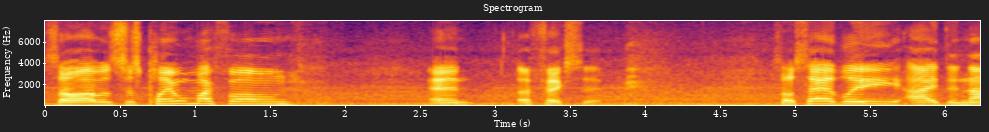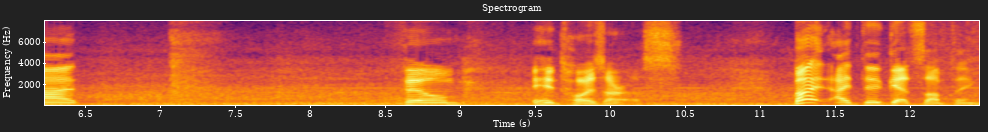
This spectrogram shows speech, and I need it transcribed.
So I was just playing with my phone and I fixed it. So sadly, I did not film in Toys R Us. But I did get something.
